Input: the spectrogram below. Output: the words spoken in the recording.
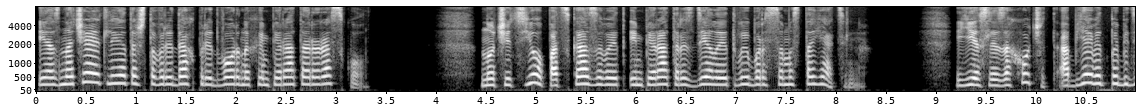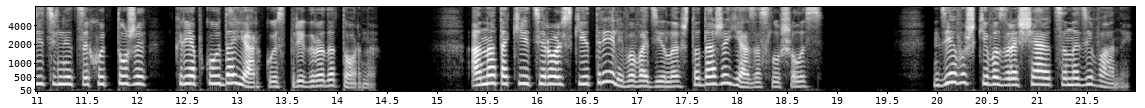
и означает ли это, что в рядах придворных императора раскол? Но чутье подсказывает, император сделает выбор самостоятельно. Если захочет, объявит победительницей хоть ту же крепкую доярку из пригорода Торна. Она такие тирольские трели выводила, что даже я заслушалась. Девушки возвращаются на диваны.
